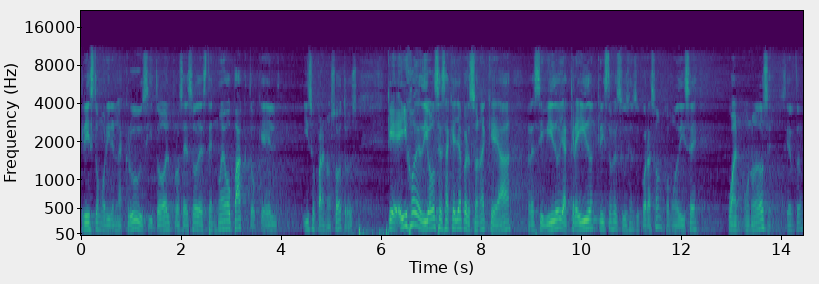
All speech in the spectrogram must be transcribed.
Cristo morir en la cruz y todo el proceso de este nuevo pacto que Él hizo para nosotros, que hijo de Dios es aquella persona que ha recibido y ha creído en Cristo Jesús en su corazón, como dice Juan 1.12, ¿cierto?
